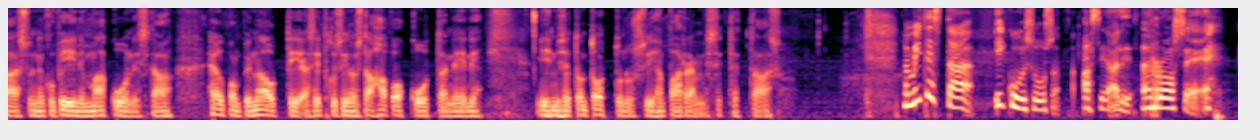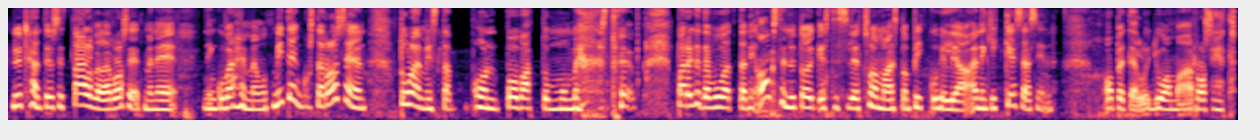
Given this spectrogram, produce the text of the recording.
päässyt niin kuin viinin makuun, niin sitä on helpompi nauttia ja sitten kun siinä on sitä hapokkuutta, niin, niin ihmiset on tottunut siihen paremmin sitten taas. No miten tämä ikuisuusasia eli rosee? Nythän tietysti talvella roseet menee niin kuin vähemmän, mutta miten kun sitä roseen tulemista on povattu mun mielestä parikymmentä vuotta, niin onko se nyt oikeasti sille, että suomalaiset on pikkuhiljaa ainakin kesäsin opetellut juomaan roseeta?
